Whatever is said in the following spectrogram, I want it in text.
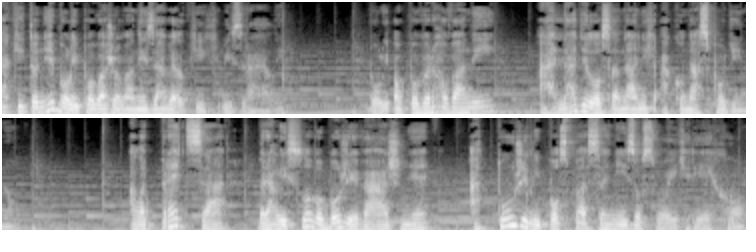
takíto neboli považovaní za veľkých v Izraeli. Boli opovrhovaní a hľadelo sa na nich ako na spodinu. Ale predsa brali slovo Božie vážne a túžili po spasení zo svojich hriechov.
